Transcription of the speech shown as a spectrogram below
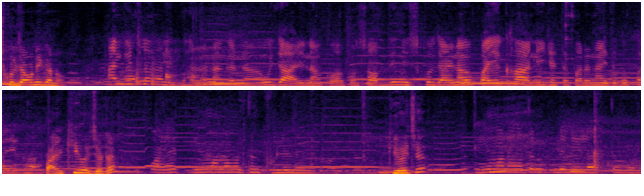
স্কুল যাওনি কেন? আগে ভালো লাগে না ও যায় না কো এখন সব দিন স্কুল যায় না ও পায়ে ঘা নিয়ে যেতে পারে না এদিকে পায়ে ঘা। পায়ে কি হয়েছে ওটা? পায়ে টিউমারের মতন ফুলে গেল। কি হয়েছে? টিউমারের মতন ফুলে গেল বড়।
